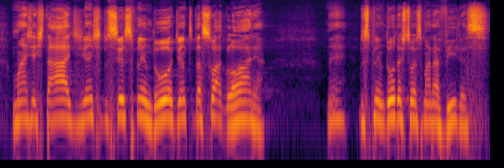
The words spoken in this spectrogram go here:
majestade, diante do Seu esplendor, diante da Sua glória, né? do esplendor das Suas maravilhas.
